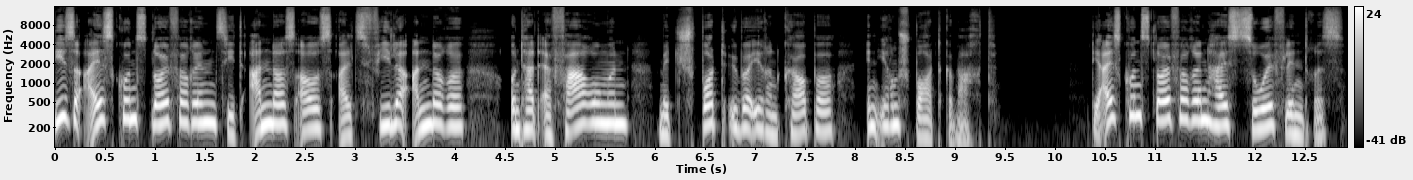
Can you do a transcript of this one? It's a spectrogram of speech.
Diese Eiskunstläuferin sieht anders aus als viele andere und hat Erfahrungen mit Spott über ihren Körper in ihrem Sport gemacht. Die Eiskunstläuferin heißt Zoe Flindris.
